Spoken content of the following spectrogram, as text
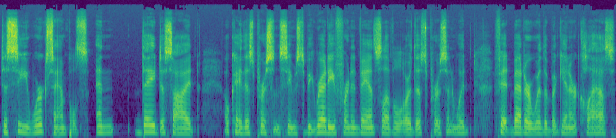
to see work samples and they decide, okay, this person seems to be ready for an advanced level or this person would fit better with a beginner class.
